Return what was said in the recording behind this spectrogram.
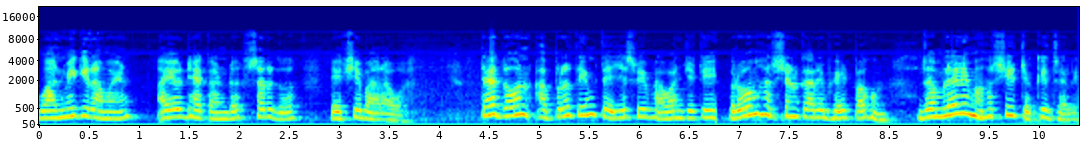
वाल्मिकी रामायण अयोध्याकांड सर्ग एकशे बारावा. त्या दोन अप्रतिम तेजस्वी भावांची ती रोमहर्षणकारी भेट पाहून जमलेले महर्षी चकित झाले.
